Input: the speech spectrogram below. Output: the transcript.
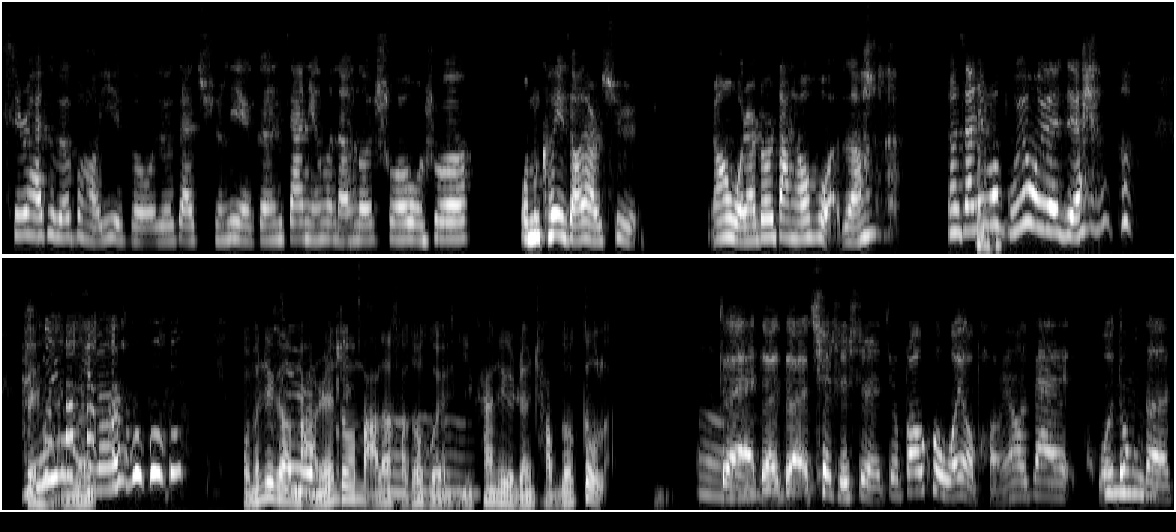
其实还特别不好意思，我就在群里跟佳宁和南哥说，我说我们可以早点去，然后我这儿都是大小伙子，然后佳宁说不用，月姐，不用你们，我们这个就是马人都码了好多回，嗯嗯嗯一看这个人差不多够了。嗯，对对对，确实是，就包括我有朋友在活动嗯的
